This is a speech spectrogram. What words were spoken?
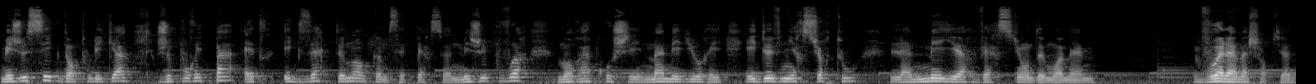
Mais je sais que dans tous les cas, je ne pourrai pas être exactement comme cette personne, mais je vais pouvoir m'en rapprocher, m'améliorer et devenir surtout la meilleure version de moi-même. Voilà ma championne.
